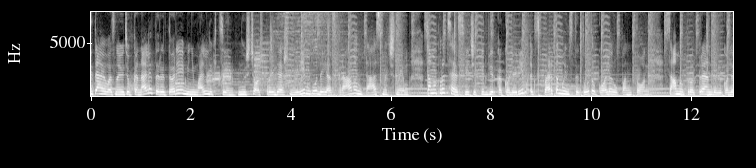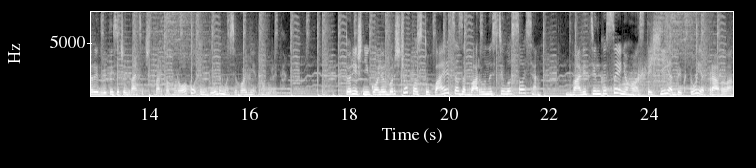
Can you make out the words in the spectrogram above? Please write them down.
Вітаю вас на youtube каналі Територія мінімальних цін. Ну що ж, прийдешній рік буде яскравим та смачним. Саме про це свідчить підбірка кольорів експертами інституту кольору Пантон. Саме про трендові кольори 2024 року і будемо сьогодні говорити. Торішній колір борщу поступається забарвленості лосося. Два відтінки синього стихія диктує правила.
